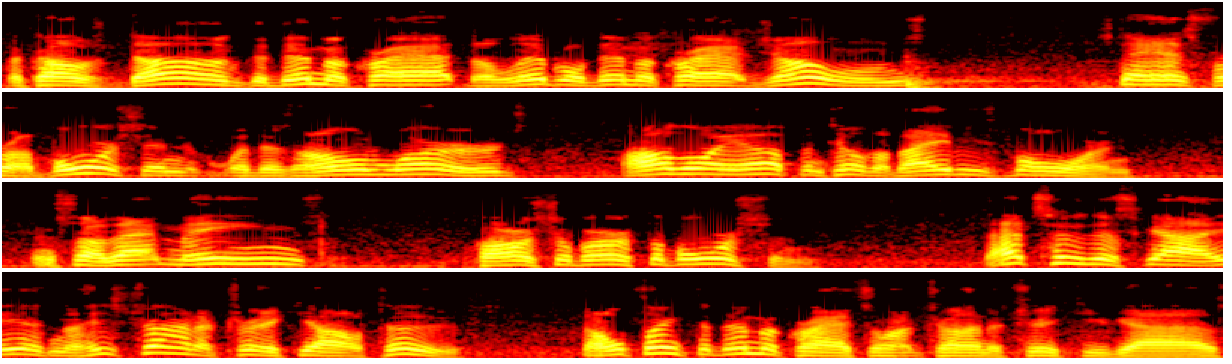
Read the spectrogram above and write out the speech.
because Doug, the Democrat, the liberal Democrat Jones, stands for abortion with his own words all the way up until the baby's born. And so that means partial birth abortion. That's who this guy is. Now, he's trying to trick y'all too. Don't think the Democrats aren't trying to trick you guys.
